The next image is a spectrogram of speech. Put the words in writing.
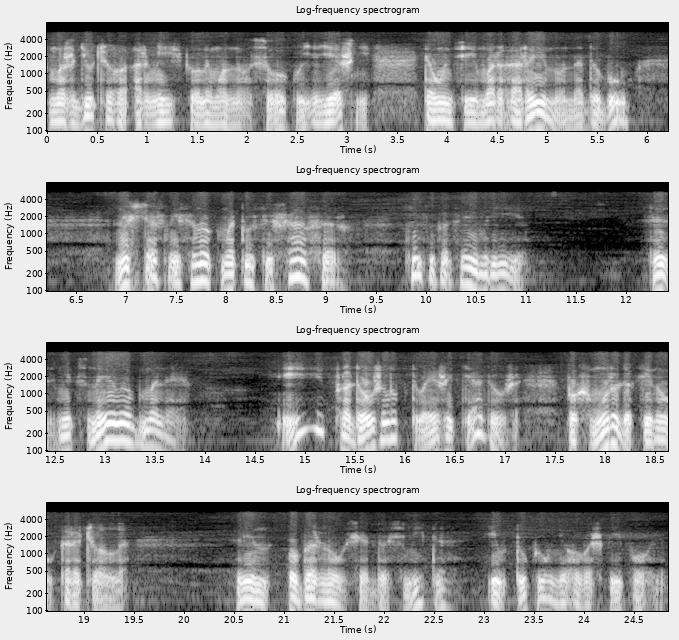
смаждючого армійського лимонного соку, яєшні та унції маргарину на добу, нещасний синок матусі Шафер тільки про це і мріє. Це зміцнило б мене. І продовжило б твоє життя, друже, похмуро докинув Карачолла. Він обернувся до сміта і втупив у нього важкий погляд.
